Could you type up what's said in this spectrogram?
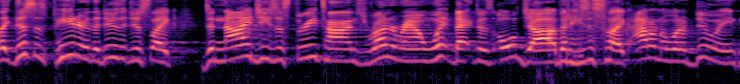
like this is Peter, the dude that just like denied Jesus three times, run around, went back to his old job, and he's just like, I don't know what I'm doing.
